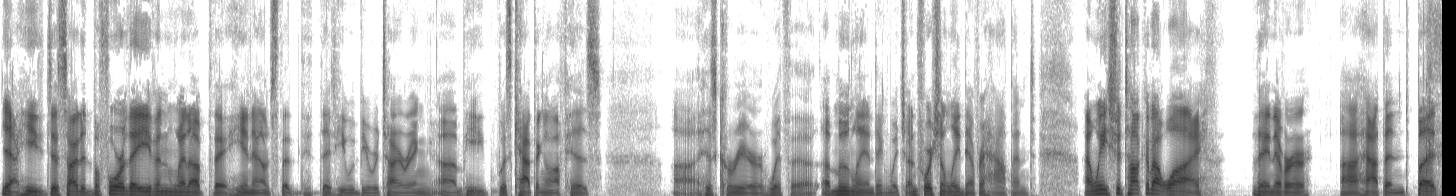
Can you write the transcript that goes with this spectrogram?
Yeah, he decided before they even went up that he announced that that he would be retiring. Um, he was capping off his uh, his career with a, a moon landing, which unfortunately never happened. And we should talk about why they never uh, happened. But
